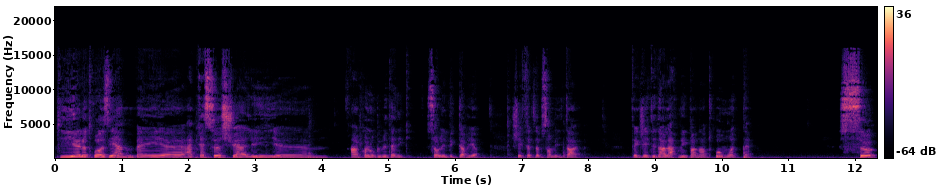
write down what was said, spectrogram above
Puis euh, le troisième, ben, euh, après ça, je suis allé euh, en Colombie-Britannique, sur l'île Victoria. J'ai fait l'option militaire. Fait que j'ai été dans l'armée pendant trois mois de temps. Ça,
